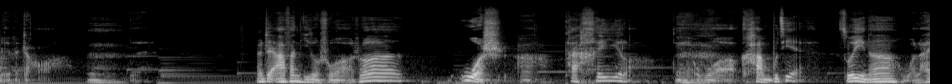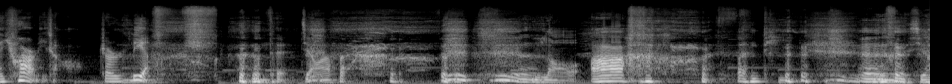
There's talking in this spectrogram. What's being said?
里来找啊？嗯对那这阿凡提就说说卧室啊太黑了，对我看不见，所以呢我来院里找，这儿亮。对，讲完了。老阿 凡提，嗯，行，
